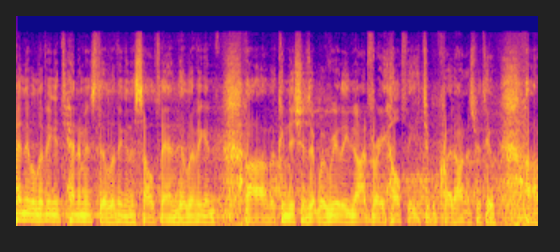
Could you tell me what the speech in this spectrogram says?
and they were living in tenements, they're living in the South End, they're living in uh, conditions that were really not very healthy, to be quite honest with you, uh,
